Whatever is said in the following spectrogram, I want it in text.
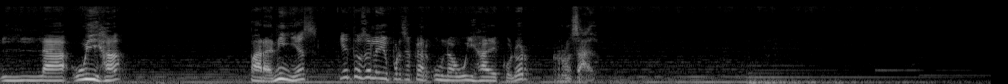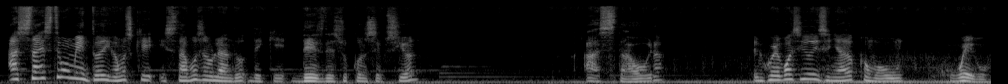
la Ouija para niñas y entonces le dio por sacar una Ouija de color rosado. Hasta este momento, digamos que estamos hablando de que desde su concepción hasta ahora, el juego ha sido diseñado como un juego,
